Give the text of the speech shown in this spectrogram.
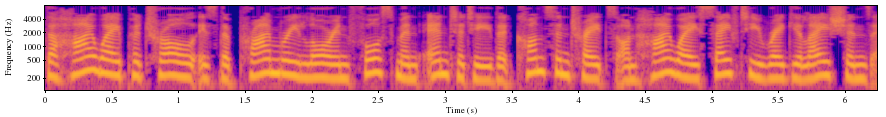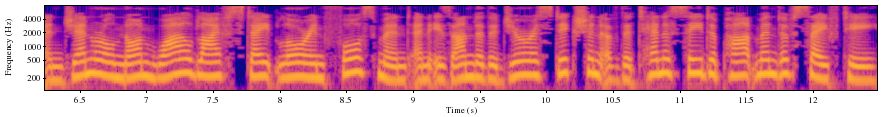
The Highway Patrol is the primary law enforcement entity that concentrates on highway safety regulations and general non-wildlife state law enforcement and is under the jurisdiction of the Tennessee Department of Safety.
